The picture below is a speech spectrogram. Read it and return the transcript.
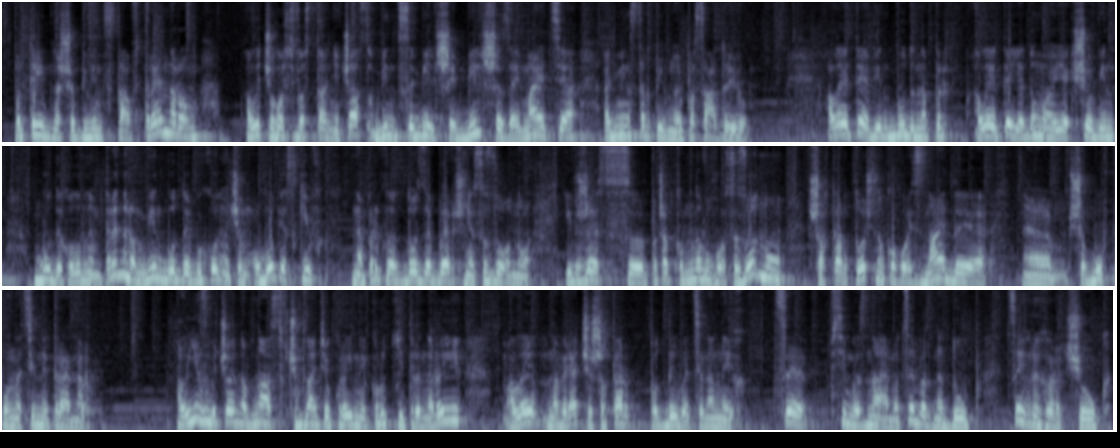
потрібно, щоб він став тренером, але чогось в останній час він все більше і більше займається адміністративною посадою. Але і те він буде. Але те, я думаю, якщо він буде головним тренером, він буде виконуючим обов'язків, наприклад, до завершення сезону. І вже з початком нового сезону Шахтар точно когось знайде, е, щоб був повноцінний тренер. Але є, звичайно, в нас в чемпіонаті України круті тренери, але навряд чи Шахтар подивиться на них. Це всі ми знаємо: це Вернедуб, це Григорчук.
